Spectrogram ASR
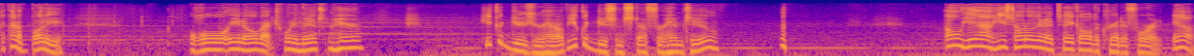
I got a buddy. Oh, you know, about 20 minutes from here. He could use your help. You could do some stuff for him too. oh yeah, he's totally gonna take all the credit for it. Yeah.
